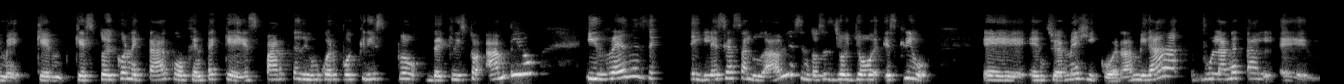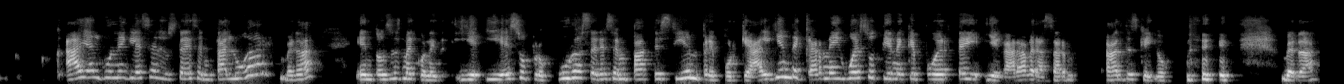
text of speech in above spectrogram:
me, que, estoy conectada con gente que es parte de un cuerpo de Cristo, de Cristo amplio y redes de iglesias saludables. Entonces yo, yo escribo eh, en Ciudad de México, ¿verdad? Mira, fulana tal, eh, ¿hay alguna iglesia de ustedes en tal lugar, verdad? Entonces me conecto y, y, eso procuro hacer ese empate siempre porque alguien de carne y hueso tiene que poderte llegar a abrazar antes que yo, ¿verdad?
